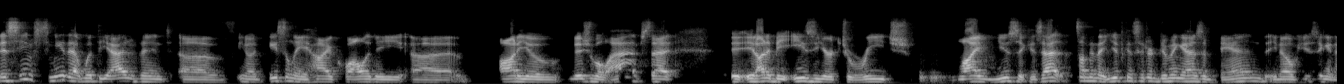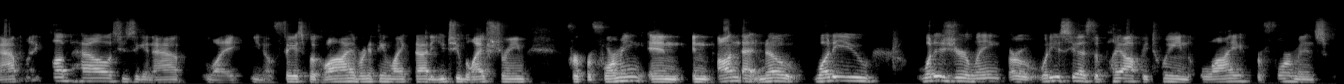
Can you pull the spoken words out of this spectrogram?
and it seems to me that with the advent of you know decently high quality uh, audio visual apps, that it, it ought to be easier to reach live music. Is that something that you've considered doing as a band? You know, using an app like Clubhouse, using an app like you know Facebook Live or anything like that, a YouTube live stream for performing. And and on that note, what do you what is your link or what do you see as the playoff between live performance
